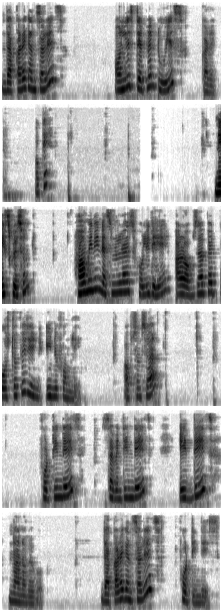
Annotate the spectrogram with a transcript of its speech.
The correct answer is only statement 2 is correct. Okay. Next question. How many nationalized holiday are observed at post office uniformly? Options are 14 days, 17 days, 8 days, none of above. The correct answer is 14 days.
